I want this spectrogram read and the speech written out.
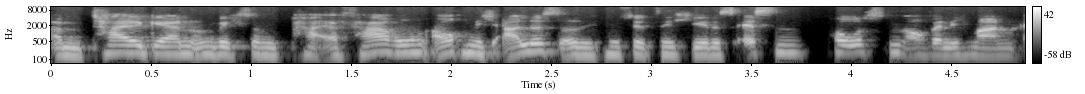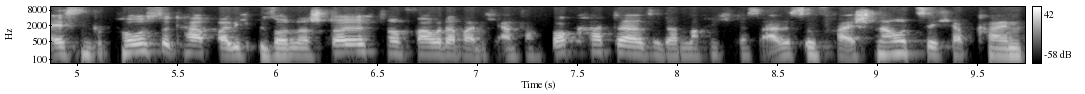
Ähm, teile gerne irgendwelche so ein paar Erfahrungen, auch nicht alles. Also ich muss jetzt nicht jedes Essen posten, auch wenn ich mal ein Essen gepostet habe, weil ich besonders stolz drauf war oder weil ich einfach Bock hatte. Also da mache ich das alles so frei Schnauze. Ich habe kein,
